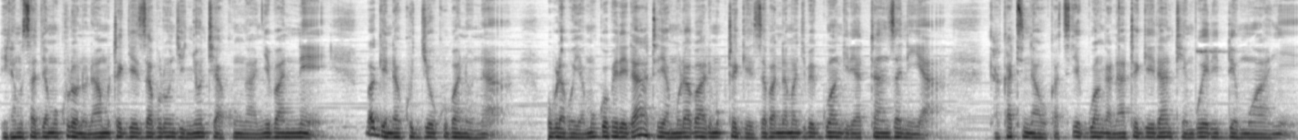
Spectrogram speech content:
era musajja mukulu ono n'amutegeeza bulungi nnyo nti akuŋŋaanye banne. Bagenda kujja okubanona. Wabula bwe yamugoberera ate yamulaba ali mu kutegeeza bannamagye b'eggwanga erya tanzania. Kakati naawo kasiri eggwanga n'ategeera nti embwa eridde emmwanyi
